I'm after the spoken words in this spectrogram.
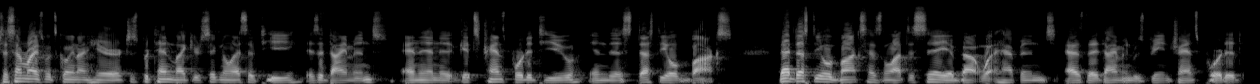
to summarize what's going on here, just pretend like your signal S of T is a diamond and then it gets transported to you in this dusty old box. That dusty old box has a lot to say about what happened as the diamond was being transported.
